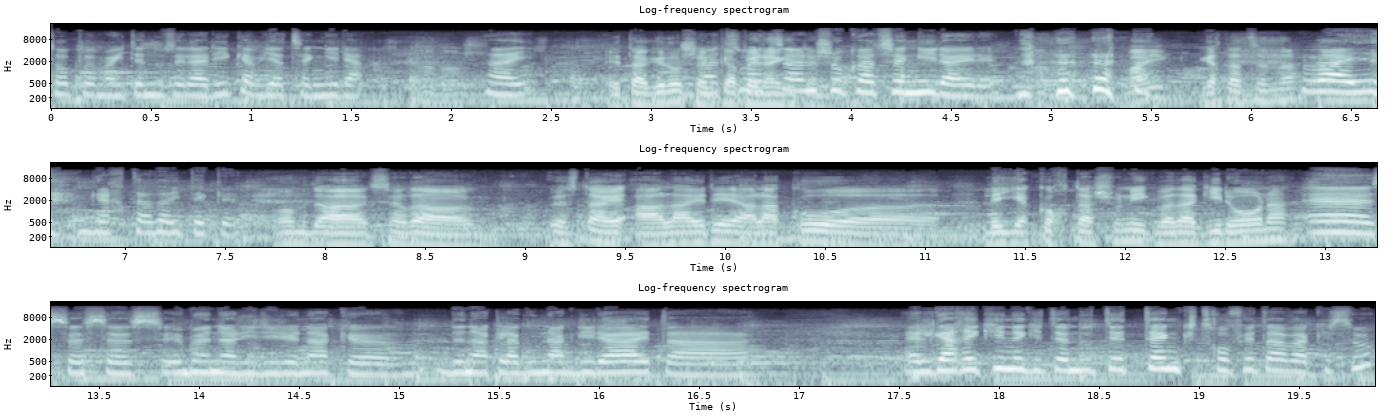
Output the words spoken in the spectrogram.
top emaiten dutelarik abiatzen gira. Bai, Eta gero sailkapena batzuetan egiten da. sokatzen gira ere. Bai, gertatzen da? bai, gerta daiteke. Hom, da, zer da, ez da, ala ere alako uh, lehiakortasunik bada giro ona? Ez, ez, ez, hemen ari direnak eh, denak lagunak dira eta elgarrekin egiten dute tank trofeta bakizu.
